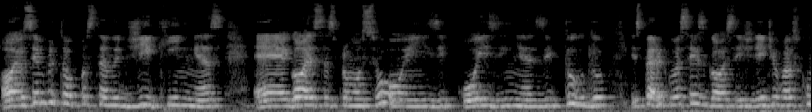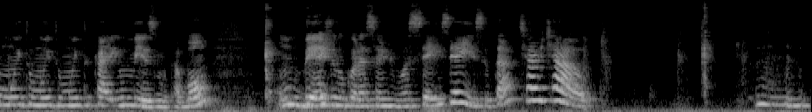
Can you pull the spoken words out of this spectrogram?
Ó, eu sempre tô postando diquinhas, é, igual essas promoções e coisinhas e tudo. Espero que vocês gostem. Gente, eu faço com muito, muito, muito carinho mesmo, tá bom? Um beijo no coração de vocês e é isso, tá? Tchau, tchau!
